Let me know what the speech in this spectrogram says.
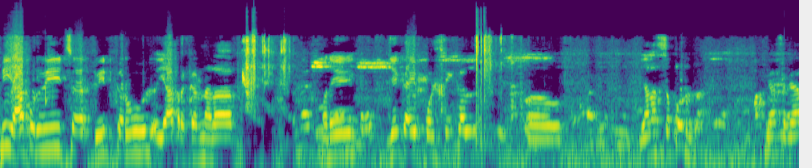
मी यापूर्वीच ट्विट करून या प्रकरणाला मध्ये जे काही पॉलिटिकल याला सपोर्ट होता. या सगळ्या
